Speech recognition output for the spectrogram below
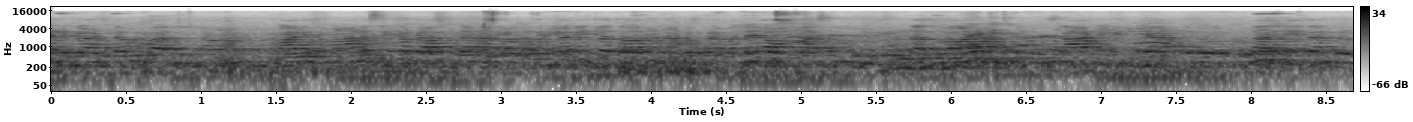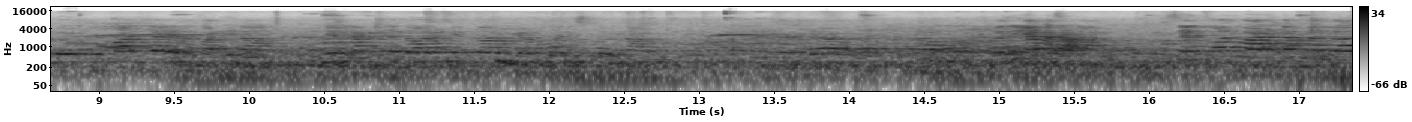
Thank you.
